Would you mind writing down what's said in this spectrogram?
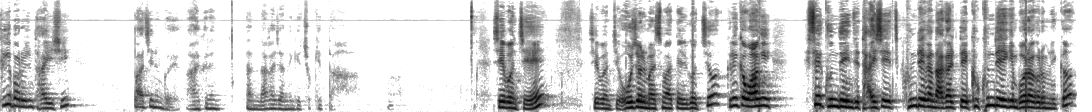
그게 바로 지금 다윗이 빠지는 거예요. 아, 그래, 난 나가지 않는 게 좋겠다. 세 번째, 세 번째, 5절 말씀 아까 읽었죠? 그러니까 왕이 새 군대, 이제 다윗의 군대가 나갈 때 그 군대에게 뭐라 그럽니까?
